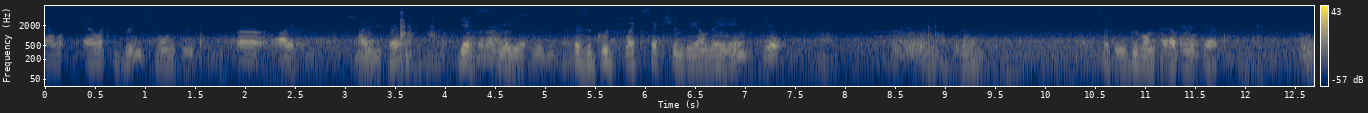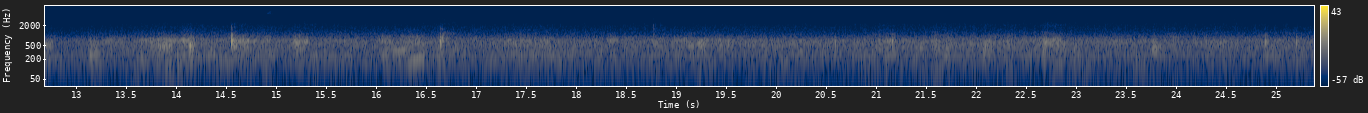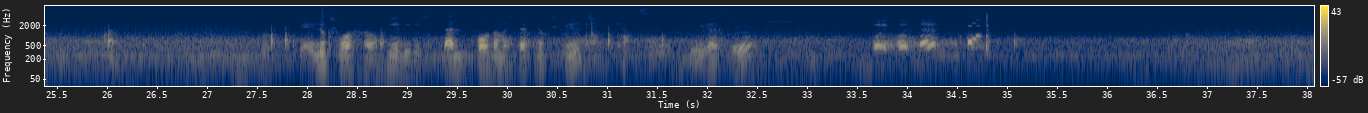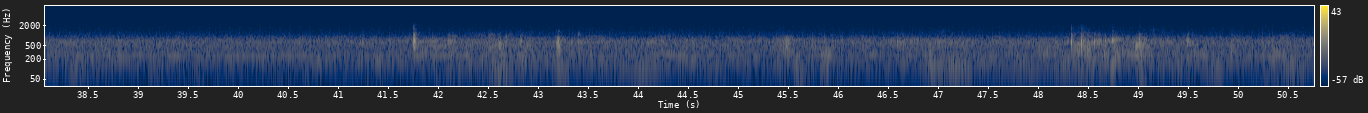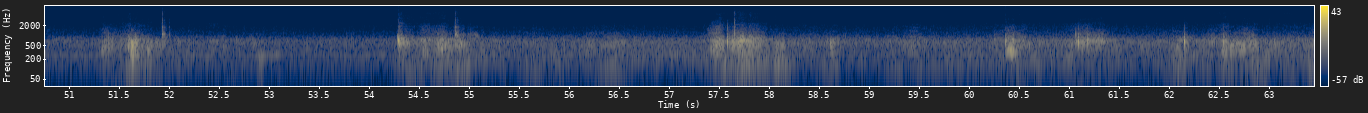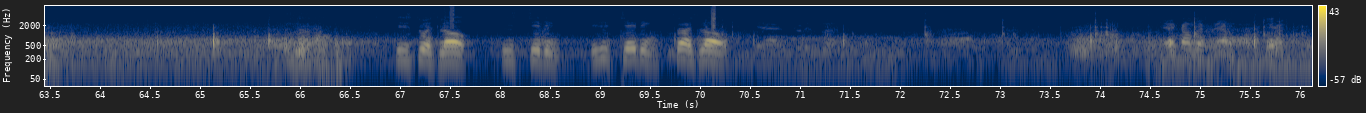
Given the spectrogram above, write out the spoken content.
Ale- Alex's rig, Sean's rig. Uh, Alex is Hey. is different. Yes, yeah, yeah. you see a difference. There's a good flex section down there, Yeah. so it'd be a good one to have a look at. It looks worse from here because that bottom step looks huge. Can't see it. You can see it. This is too slow. This is cheating. This is cheating. So slow. Yeah, come back now.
